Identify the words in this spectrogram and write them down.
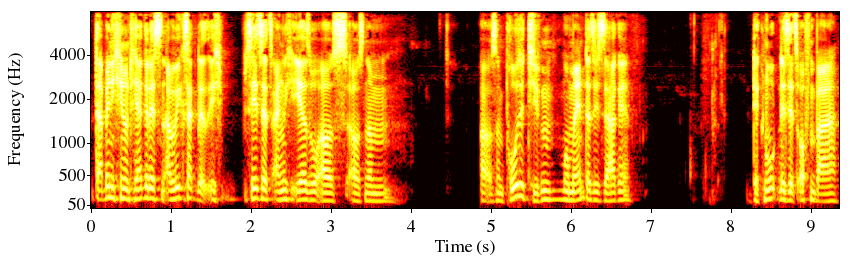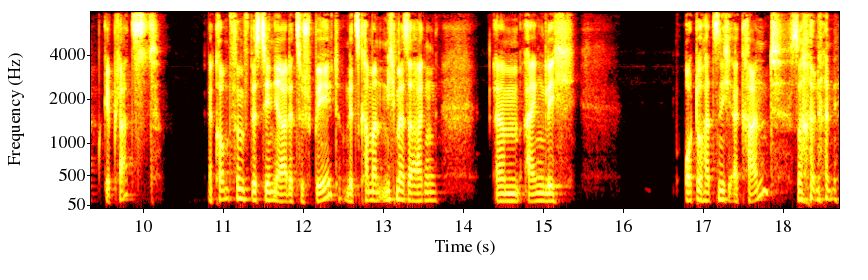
da bin ich hin und her gerissen. Aber wie gesagt, ich sehe es jetzt eigentlich eher so aus, aus einem, aus einem positiven Moment, dass ich sage, der Knoten ist jetzt offenbar geplatzt er kommt fünf bis zehn Jahre zu spät und jetzt kann man nicht mehr sagen, ähm, eigentlich Otto hat es nicht erkannt, sondern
